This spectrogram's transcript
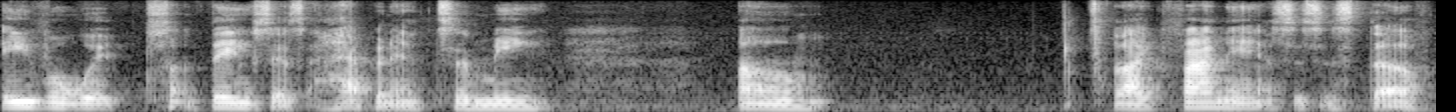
even with some things that's happening to me, um, like finances and stuff,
